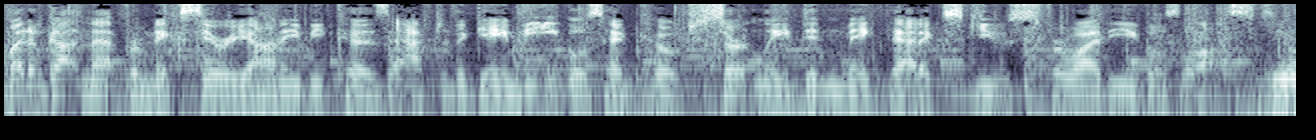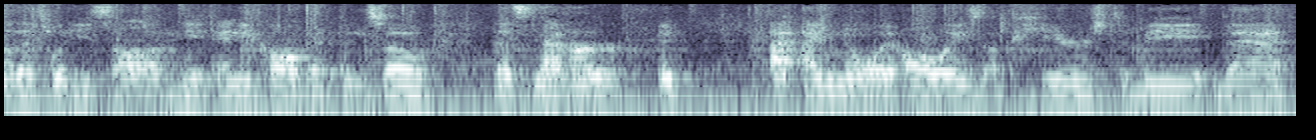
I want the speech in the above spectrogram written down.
might have gotten that from Nick Sirianni because after the game, the Eagles head coach certainly didn't make that excuse for why the Eagles lost. you know that's what he saw and he, and he called it and so that's never it I, I know it always appears to be that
